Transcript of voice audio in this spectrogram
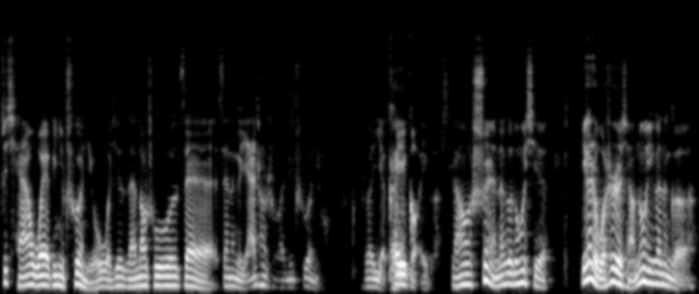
之前我也给你吹过牛，我记得咱当初在在那个盐城时候还给你吹过牛，说也可以搞一个。然后顺着那个东西，一开始我是想弄一个那个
